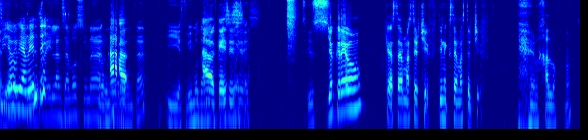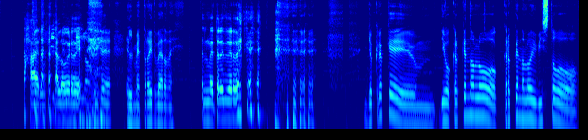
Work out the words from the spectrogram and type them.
sí, Obviamente. Ahí lanzamos una, una ah. pregunta y estuvimos dando ah, okay, sí, sí. Yo creo que va a estar Master Chief. Tiene que estar Master Chief. el Halo, ¿no? Ajá, el Halo verde. el Metroid verde. El Metroid verde. Yo creo que mm, digo, creo que no lo creo que no lo he visto,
